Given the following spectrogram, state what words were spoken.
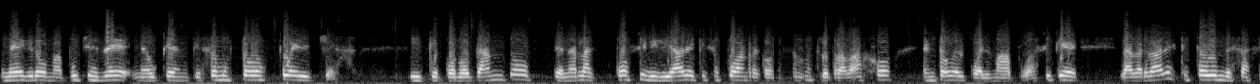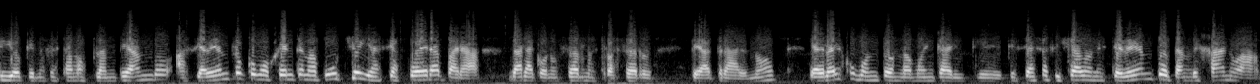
Negro, mapuches de Neuquén, que somos todos puelches, y que por lo tanto tener la posibilidad de que ellos puedan reconocer nuestro trabajo en todo el Puelmapu. Así que la verdad es que es todo un desafío que nos estamos planteando hacia adentro como gente mapuche y hacia afuera para dar a conocer nuestro hacer teatral, ¿no? Le agradezco un montón, la Muencari, que, que se haya fijado en este evento tan lejano a,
